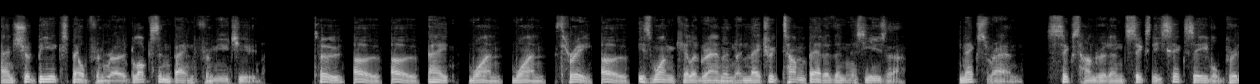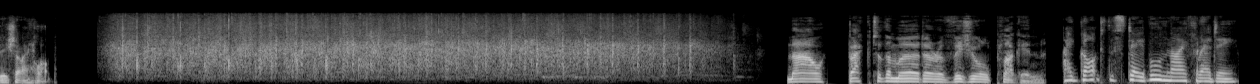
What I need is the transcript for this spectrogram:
and should be expelled from Roblox and banned from YouTube. 2008113 is 1 kilogram and a metric ton better than this user. Next round, 666 evil British IHOP. Now, back to the murder of visual plugin. I got the stable knife ready.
